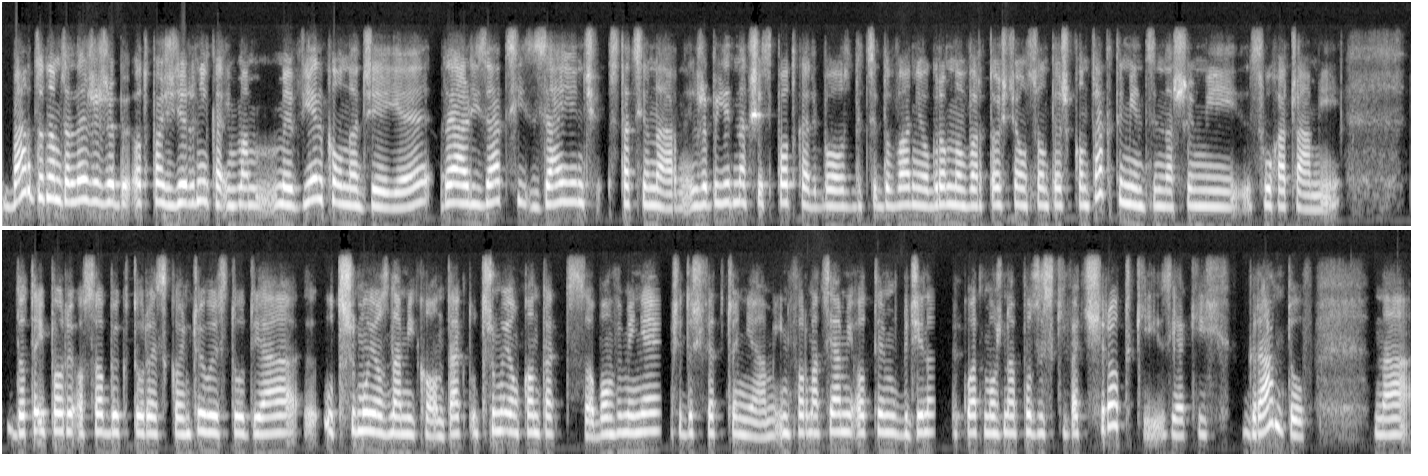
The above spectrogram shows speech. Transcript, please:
Bardzo nam zależy, żeby od października i mamy wielką nadzieję realizacji zajęć stacjonarnych, żeby jednak się spotkać, bo zdecydowanie ogromną wartością są też kontakty między naszymi słuchaczami. Do tej pory osoby, które skończyły studia, utrzymują z nami kontakt, utrzymują kontakt z sobą, wymieniają się doświadczeniami, informacjami o tym, gdzie na przykład można pozyskiwać środki, z jakich grantów na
